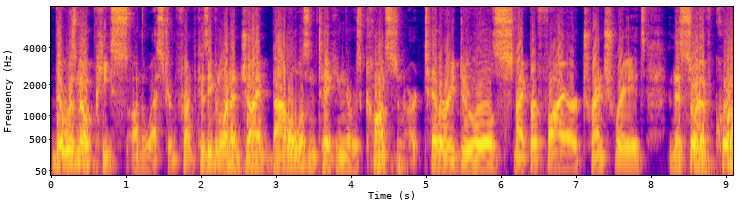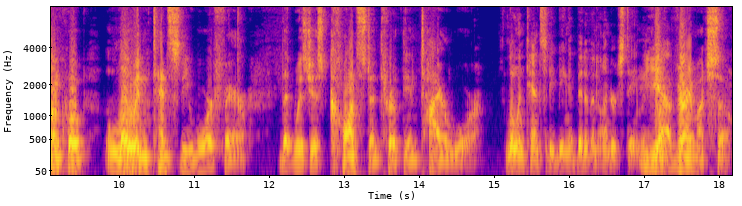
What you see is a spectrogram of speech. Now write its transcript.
there was no peace on the Western Front, because even when a giant battle wasn't taking, there was constant artillery duels, sniper fire, trench raids, and this sort of quote unquote low intensity warfare that was just constant throughout the entire war. Low intensity being a bit of an understatement. Yeah, very much so.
